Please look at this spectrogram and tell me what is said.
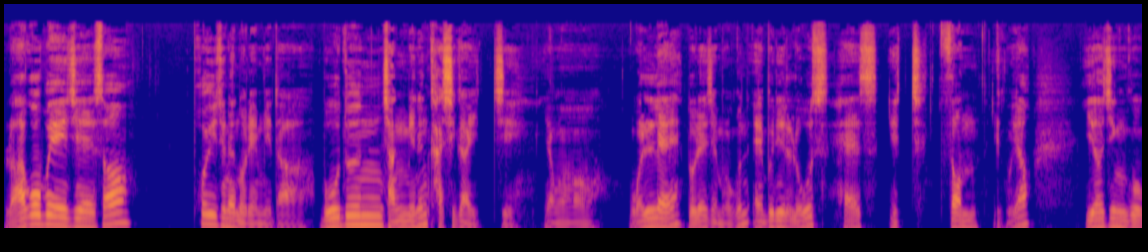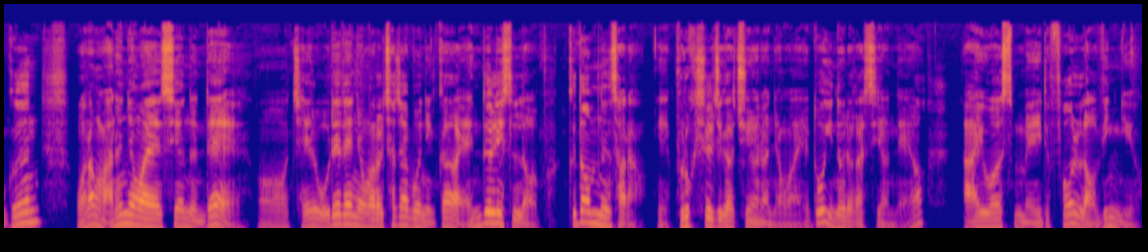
Rock of Ages에서 포이즌의 노래입니다. 모든 장미는 가시가 있지. 영어 원래 노래 제목은 Every Rose Has Its Thorn이고요. 이어진 곡은 워낙 많은 영화에 쓰였는데 어, 제일 오래된 영화를 찾아보니까 Endless Love, 끝없는 사랑, 예, 브룩 실즈가 주연한 영화에도 이 노래가 쓰였네요. I was made for loving you.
